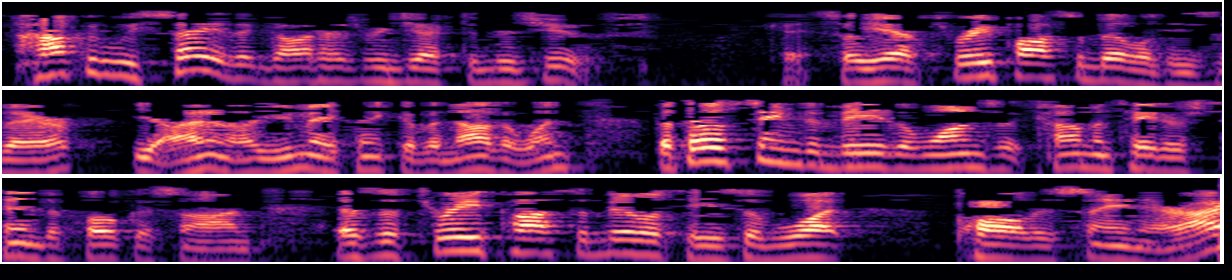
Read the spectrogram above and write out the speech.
how could we say that God has rejected the Jews? Okay, so you have three possibilities there. Yeah, I don't know, you may think of another one, but those seem to be the ones that commentators tend to focus on as the three possibilities of what Paul is saying there. I,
